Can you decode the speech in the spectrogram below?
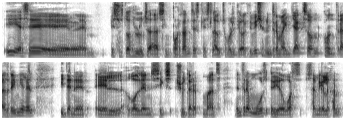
Y ese, esos dos luchas importantes, que es la lucha política Activision entre Mike Jackson contra Drake Miguel y tener el Golden Six Shooter Match entre Moose, Eddie Edwards, Sam Miguel Lehan,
